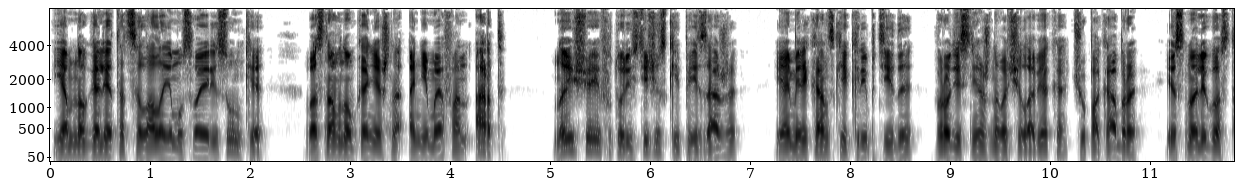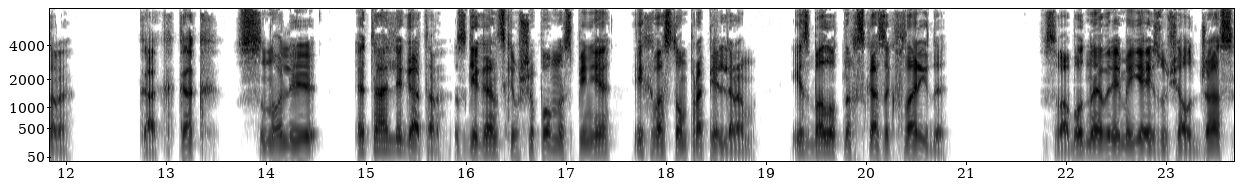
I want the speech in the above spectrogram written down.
Я много лет отсылала ему свои рисунки, в основном, конечно, аниме-фан-арт, но еще и футуристические пейзажи, и американские криптиды, вроде Снежного Человека, Чупакабры и Сноли Гостера. «Как-как? Сноли это аллигатор с гигантским шипом на спине и хвостом-пропеллером из болотных сказок Флориды. В свободное время я изучал джаз,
